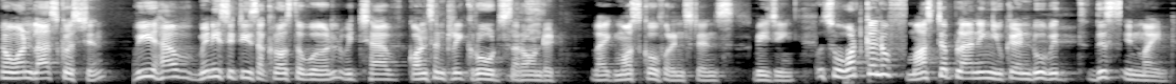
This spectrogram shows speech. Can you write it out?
Now, one last question. We have many cities across the world which have concentric roads yes. around it, like Moscow, for instance, Beijing. So, what kind of master planning you can do with this in mind?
